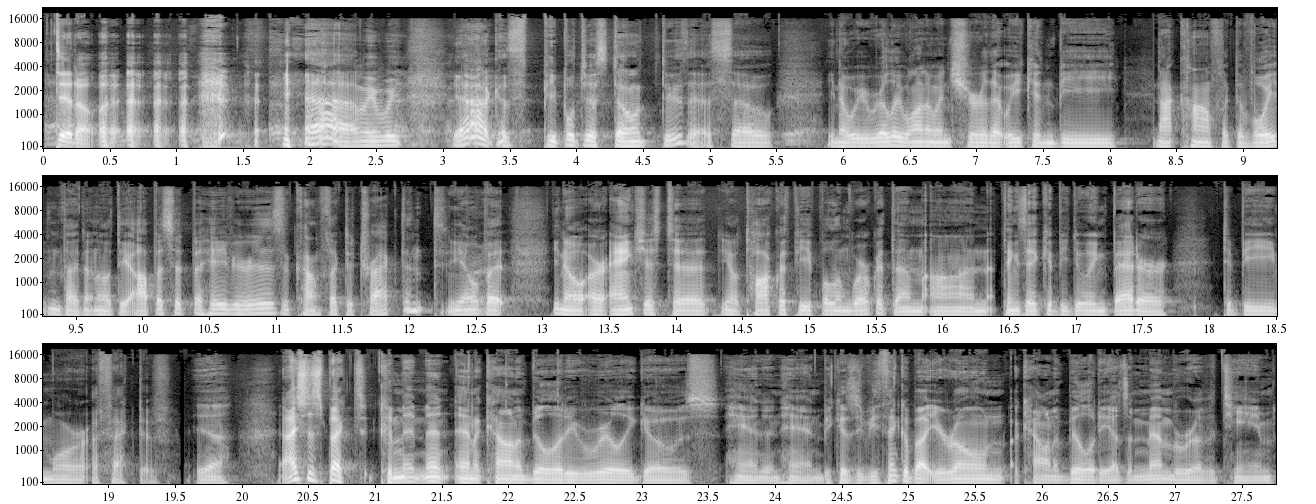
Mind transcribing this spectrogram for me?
Ditto. yeah, I mean, we, yeah, because people just don't do this. So, you know, we really want to ensure that we can be not conflict avoidant. I don't know what the opposite behavior is, a conflict attractant, you know, right. but, you know, are anxious to, you know, talk with people and work with them on things they could be doing better to be more effective. Yeah. I suspect commitment and accountability really goes hand in hand because if you think about your own accountability as a member of a team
